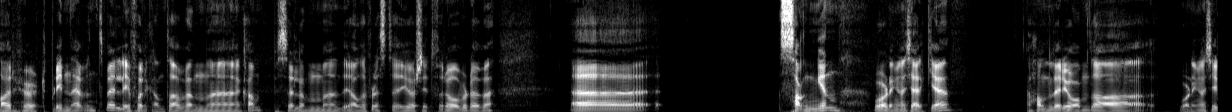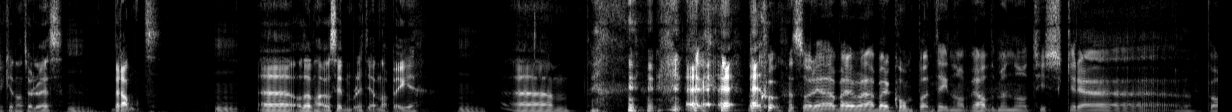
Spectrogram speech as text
har hørt bli nevnt vel i forkant av en eh, kamp, selv om eh, de aller fleste gjør sitt for å overdøve. Eh, sangen Vålerenga kirke handler jo om da Vålerenga kirke, naturligvis, Mm. brant. Mm. eh, og den har jo siden blitt gjenoppbygget. Mm. Um, Sorry, jeg bare, jeg bare kom på en ting nå. Vi hadde med noen tyskere på,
